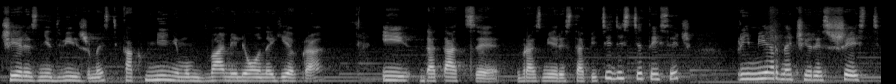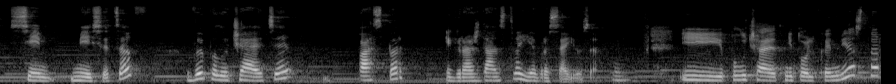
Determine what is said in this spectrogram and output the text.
через недвижимость как минимум 2 миллиона евро и дотации в размере 150 тысяч, примерно через 6-7 месяцев вы получаете паспорт и гражданство Евросоюза. И получает не только инвестор,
